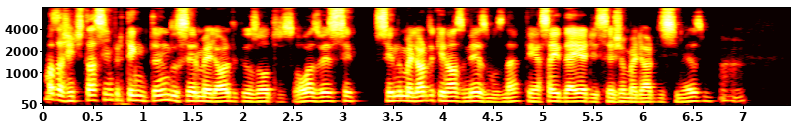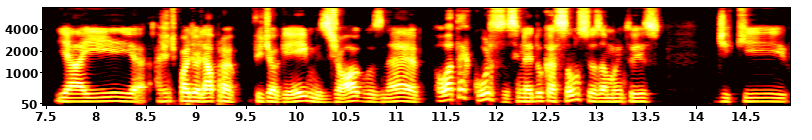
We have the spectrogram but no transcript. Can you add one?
mas a gente está sempre tentando ser melhor do que os outros, ou às vezes sendo melhor do que nós mesmos, né? Tem essa ideia de seja melhor de si mesmo. Uhum. E aí a gente pode olhar para videogames, jogos, né? Ou até cursos, assim, na educação se usa muito isso, de que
